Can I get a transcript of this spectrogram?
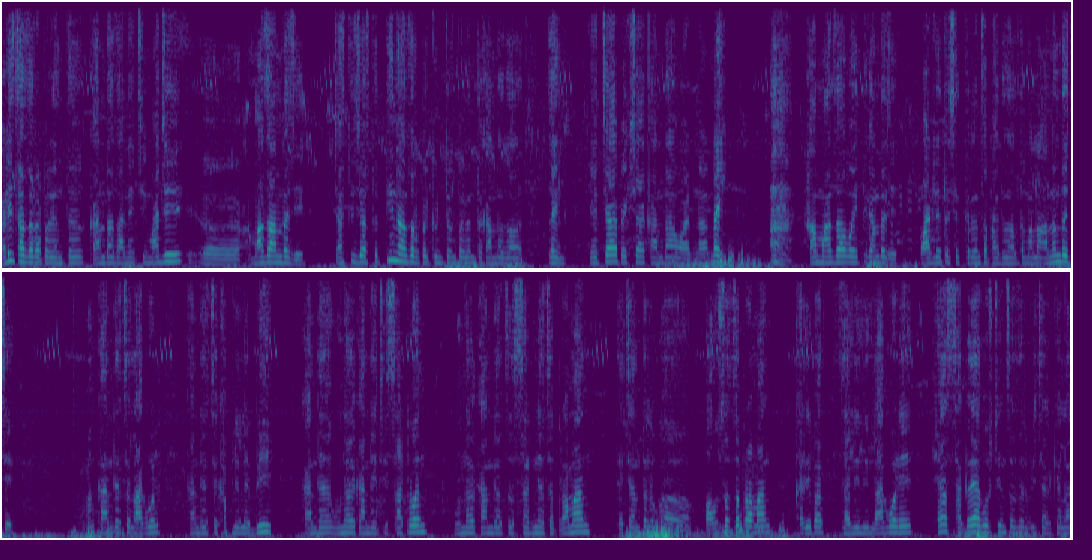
अडीच हजारापर्यंत कांदा जाण्याची माझी माझा अंदाज आहे जास्तीत जास्त तीन हजार रुपये क्विंटलपर्यंत कांदा जा जाईल. याच्यापेक्षा कांदा वाढणार नाही. हा माझा वैयक्तिक अंदाज आहे. वाढले तर शेतकऱ्यांचा फायदा झाला तर मला आनंदच आहे. पण कांद्याचं लागवड कांद्याचं खपलेलं बी कांद्या उन्हाळ कांद्याची साठवण उन्हाळ कांद्याचं सडण्याचं प्रमाण त्याच्यानंतर पावसाचं प्रमाण खरीपात झालेली लागवड आहे. ह्या सगळ्या गोष्टींचा जर विचार केला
